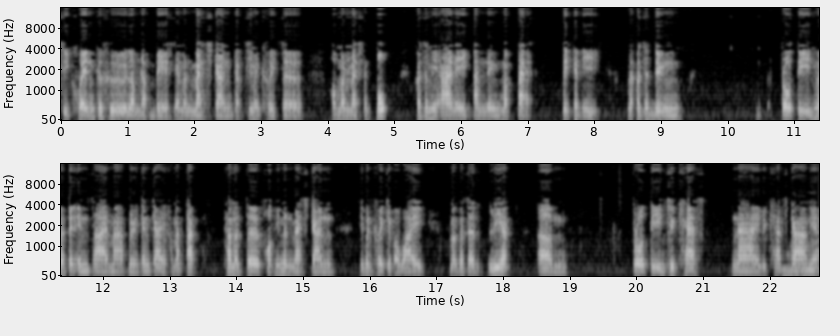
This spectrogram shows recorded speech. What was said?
sequence ก็คือลำดับเบสเนี่ยมัน match กันกับที่มันเคยเจอ พอมัน match กันปุ๊บ ก็จะมี RNA อีกอันหนึ่งมาแปะติดกันอีก แล้วก็จะดึงโปรตีนที่มันเป็นเอนไซม์มาเหมือนกรรไกรเข้ามาตัด ถ้ามันเจอของที่มัน match กัน ที่มันเคยเก็บเอาไว้ มันก็จะเรียกโปรตีนชื่อแคส Cas9 หรือ Cas9 เนี่ย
